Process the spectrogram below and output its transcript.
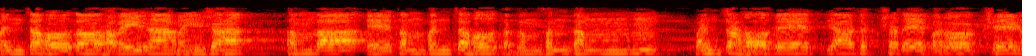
पञ्चहोतो हवैनामैषः तम् वा एतम् पञ्चहोतकम् सन्तम्। पञ्चहोतेत्याचक्षते परोक्षेण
